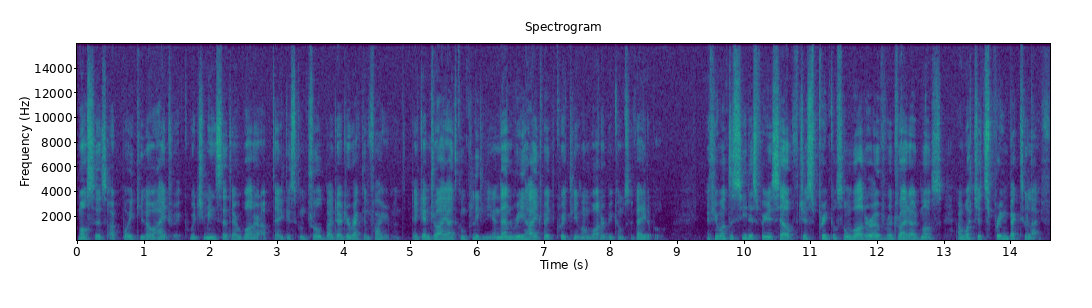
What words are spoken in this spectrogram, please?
Mosses are poikilohydric, which means that their water uptake is controlled by their direct environment. They can dry out completely and then rehydrate quickly when water becomes available. If you want to see this for yourself, just sprinkle some water over a dried out moss and watch it spring back to life.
